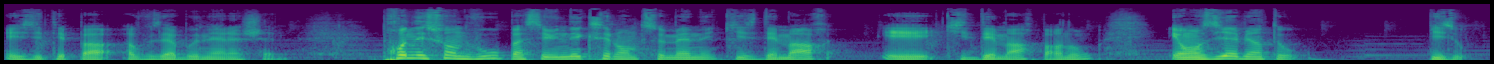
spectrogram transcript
n'hésitez pas à vous abonner à la chaîne. Prenez soin de vous, passez une excellente semaine qui se démarre et qui démarre pardon. Et on se dit à bientôt. Bisous.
